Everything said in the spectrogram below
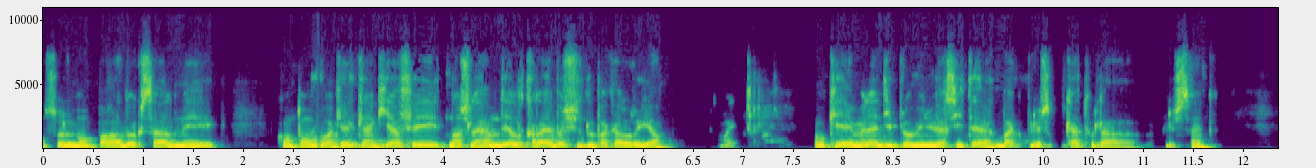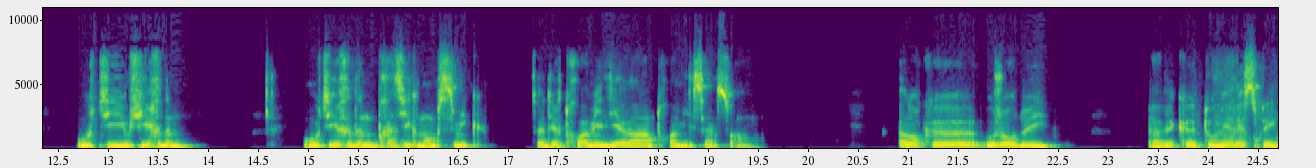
non seulement paradoxal, mais quand on voit quelqu'un qui a fait 12 l'âme de le baccalauréat, ou qui a un diplôme universitaire, bac plus 4 ou la plus 5, ou qui a ou qui pratiquement psmique c'est-à-dire 3000 dirhams, 3500. Alors qu'aujourd'hui, avec euh, tous mes respects,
